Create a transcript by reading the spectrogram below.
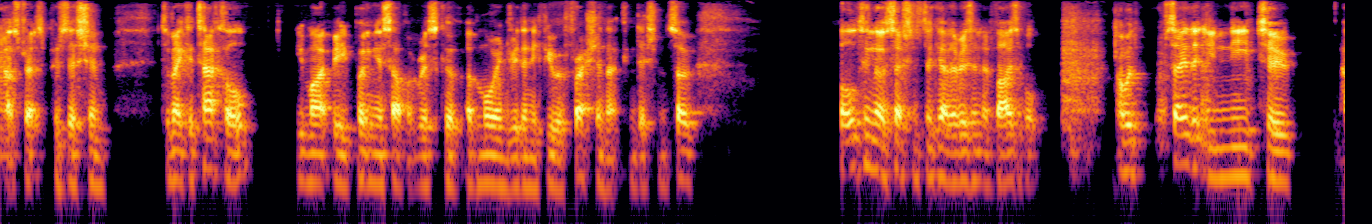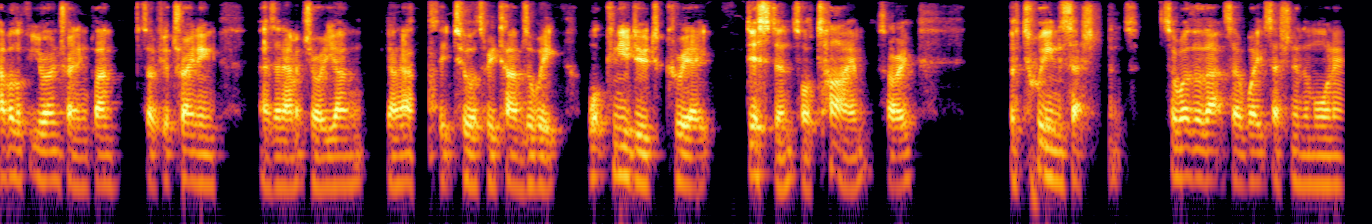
outstretched position to make a tackle, you might be putting yourself at risk of, of more injury than if you were fresh in that condition. So bolting those sessions together isn't advisable. I would say that you need to have a look at your own training plan. So if you're training as an amateur or a young young athlete two or three times a week, what can you do to create distance or time, sorry, between sessions? So whether that's a weight session in the morning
